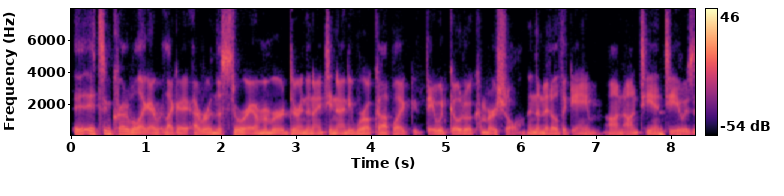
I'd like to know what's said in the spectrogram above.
It's incredible. Like I like I, I, wrote in the story. I remember during the 1990 World Cup, like they would go to a commercial in the middle of the game on on TNT. It was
